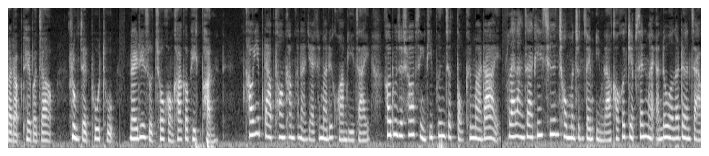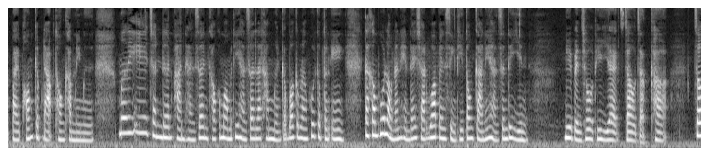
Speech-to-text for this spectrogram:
ระดับเทพเจ้า ลุงเจ็ดพูดถูก ในที่สุดโชคของข้าก็พลิกผัน เขาหยิบดาบทองคำขนาดใหญ่ขึ้นมาด้วยความดีใจ เขาดูจะชอบสิ่งที่เพิ่งจะตกขึ้นมาได้ และหลังจากที่ชื่นชมมันจนเต็มอิ่มแล้ว เขาก็เก็บเส้นไหมอันเดอร์เวิร์แล้วเดินจากไปพร้อมกับดาบทองคำในมือ เมอลี่อี้จันเดินผ่านฮันเซนเขาก็มองมาที่ฮันเซนและทำเหมือนกับว่ากำลังพูดกับตนเอง แต่คำพูดเหล่านั้นเห็นได้ชัดว่าเป็นสิ่งที่ต้องการให้ฮันเซนได้ยิน นี่เป็นโชคที่แยกเจ้าจากข้า เจ้า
